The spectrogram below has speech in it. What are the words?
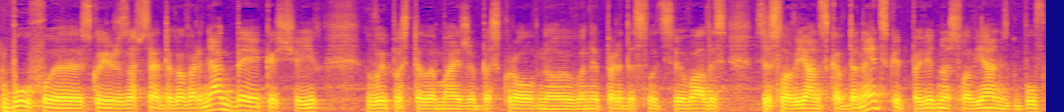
був, е, скоріш за все, договорняк деякий, що їх випустили майже безкровно. Вони передислоціювались зі Слов'янська в Донецьк. Відповідно, Слов'янськ був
